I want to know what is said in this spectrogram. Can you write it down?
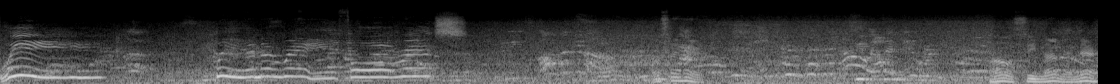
We, we in the rainforest. What's in here? I don't see nothing in there.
